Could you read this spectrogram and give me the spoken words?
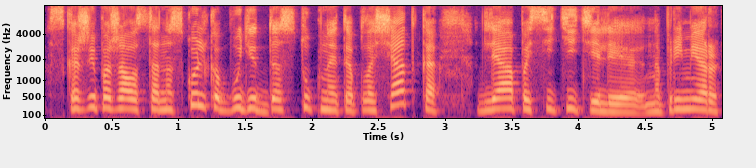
Скажи, пожалуйста, насколько будет доступна эта площадка для посетителей? Например,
